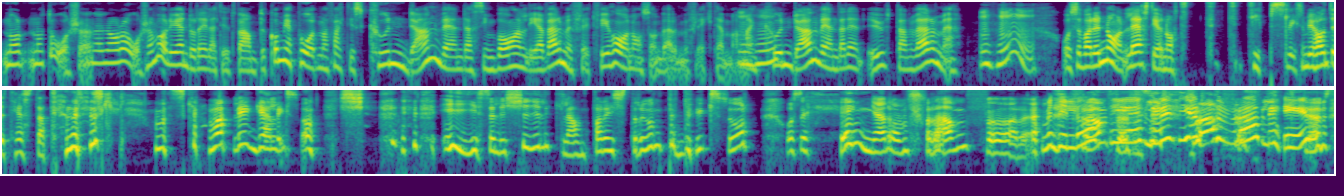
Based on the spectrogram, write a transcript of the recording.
något år sedan, eller några år sedan var det ju ändå relativt varmt. Då kom jag på att man faktiskt kunde använda sin vanliga värmefläkt. Vi har någon sån värmefläkt hemma. Man kunde använda den utan värme. Mhm. Och så var det någon, läste jag något tips, liksom, jag har inte testat det skulle, ska man lägga liksom is eller kylklampar i strumpbyxor och så hänga dem framför Men det låter ju som ett jättebra fläkten. tips.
